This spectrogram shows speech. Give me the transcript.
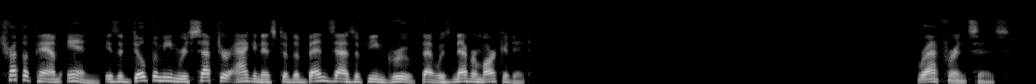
Trepapam in, is a dopamine receptor agonist of the benzazepine group that was never marketed. References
